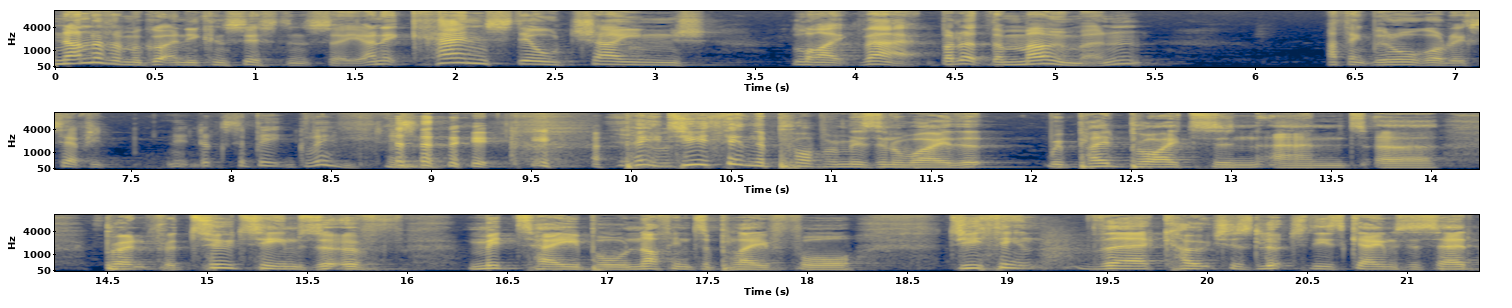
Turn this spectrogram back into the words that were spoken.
none of them have got any consistency, and it can still change like that. But at the moment, I think we've all got to accept it. It looks a bit grim, doesn't it? Pete, do you think the problem is in a way that we played Brighton and uh, Brentford, two teams that have mid-table, nothing to play for? Do you think their coaches looked at these games and said,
